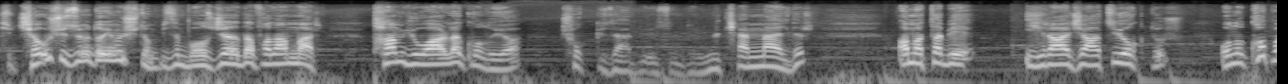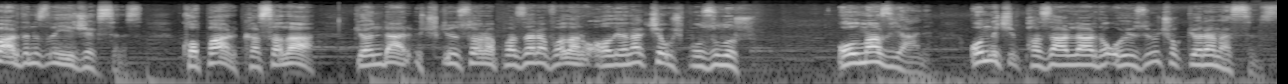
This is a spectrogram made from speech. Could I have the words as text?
Şimdi çavuş üzümü duymuştum. Bizim Bozcaada'da falan var. Tam yuvarlak oluyor. Çok güzel bir üzümdür. Mükemmeldir. Ama tabii ihracatı yoktur. Onu kopardığınızda yiyeceksiniz. Kopar, kasala, gönder. Üç gün sonra pazara falan o al yanak çavuş bozulur. Olmaz yani. Onun için pazarlarda o üzümü çok göremezsiniz.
